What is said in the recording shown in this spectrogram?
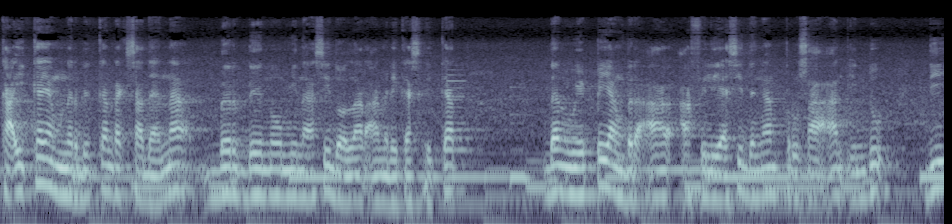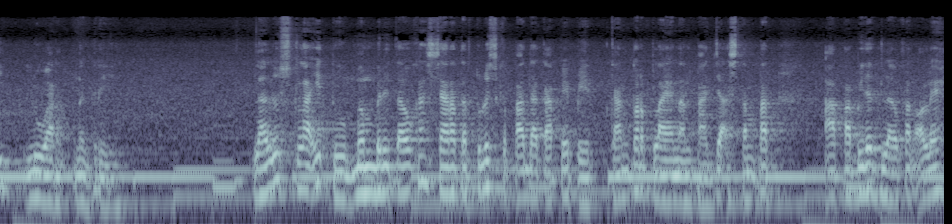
KIK yang menerbitkan reksadana berdenominasi dolar Amerika Serikat dan WP yang berafiliasi dengan perusahaan induk di luar negeri. Lalu setelah itu memberitahukan secara tertulis kepada KPP kantor pelayanan pajak setempat apabila dilakukan oleh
